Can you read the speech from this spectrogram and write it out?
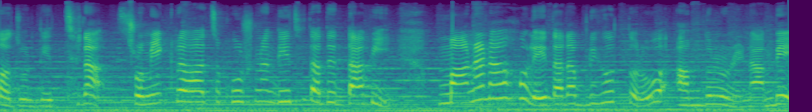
নজর দিচ্ছে না। শ্রমিকরা আজ ঘোষণা দিয়েছে তাদের দাবি মানা না হলে তারা বৃহত্তর আন্দোলনে নামবে।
